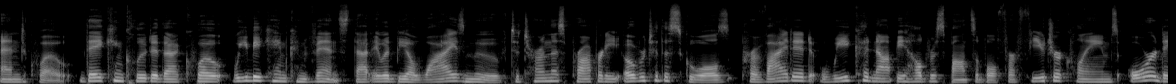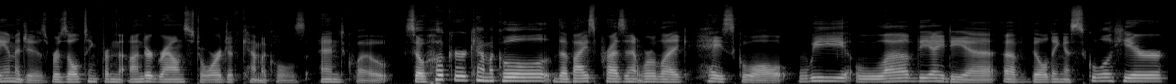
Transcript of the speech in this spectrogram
End quote. They concluded that, quote, we became convinced that it would be a wise move to turn this property over to the schools, provided we could not be held responsible for future claims or damages resulting from the underground storage of chemicals. End quote. So Hooker Chemical, the vice president, were like, hey, school, we love the idea of building a school here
